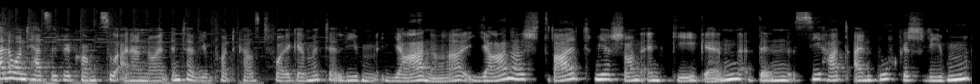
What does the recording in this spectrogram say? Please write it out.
Hallo und herzlich willkommen zu einer neuen Interview-Podcast-Folge mit der lieben Jana. Jana strahlt mir schon entgegen, denn sie hat ein Buch geschrieben,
